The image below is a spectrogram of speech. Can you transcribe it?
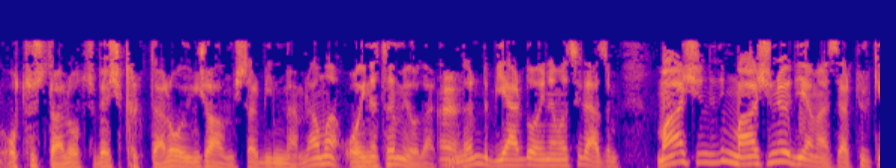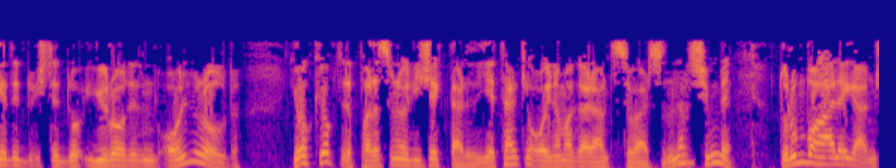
30 tane 35 40 tane oyuncu almışlar bilmem ne ama oynatamıyorlar. Evet. Bunların da bir yerde oynaması lazım. Maaşını dedim maaşını ödeyemezler. Türkiye'de işte euro dedim 10 lira oldu. Yok yok dedi parasını ödeyecekler dedi. Yeter ki oynama garantisi versinler. Şimdi durum bu hale gelmiş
